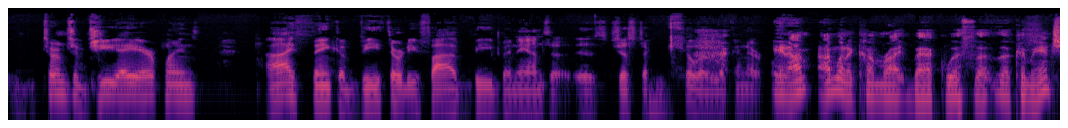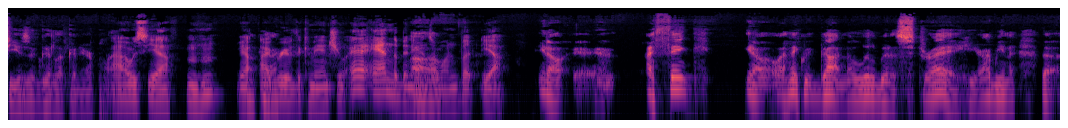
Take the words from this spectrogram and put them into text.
in terms of GA airplanes, I think a B thirty five B Bonanza is just a killer looking airplane. And I'm I'm going to come right back with uh, the Comanche is a good looking airplane. I was yeah, mm-hmm, yeah. Okay. I agree with the Comanche and the Bonanza um, one, but yeah, you know, I think you know I think we've gotten a little bit astray here. I mean the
